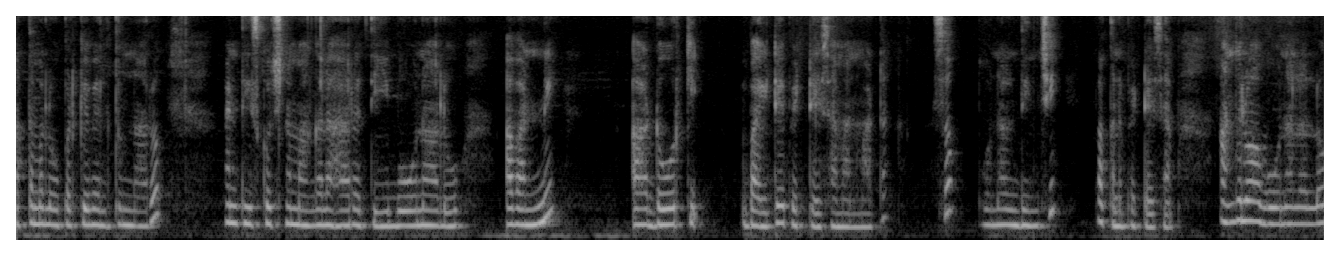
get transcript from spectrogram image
అత్తమ్మ లోపలికి వెళ్తున్నారు. అండ్ తీసుకొచ్చిన మంగళహారతి బోనాలు అవన్నీ ఆ డోర్కి బయటే పెట్టేశామన్నమాట. సో బోనాలు దించి పక్కన పెట్టేశాం. అందులో ఆ బోనాలలో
